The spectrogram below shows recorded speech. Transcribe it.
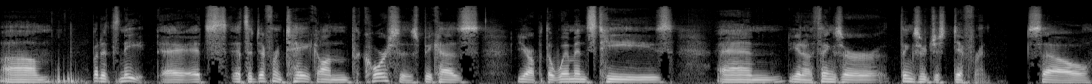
Um, but it's neat. Uh, It's it's a different take on the courses because you're up at the women's tees, and you know things are things are just different. So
